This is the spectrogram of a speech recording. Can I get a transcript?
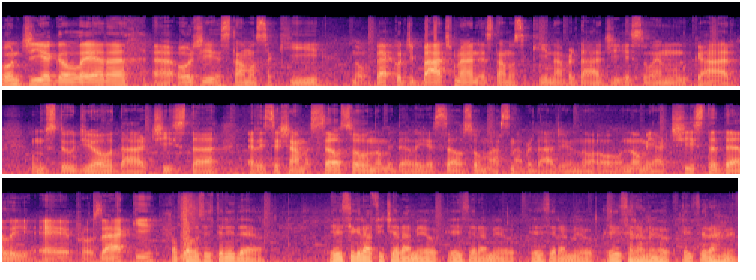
Bom dia, galera. Uh, hoje estamos aqui no Beco de Batman. Estamos aqui, na verdade, isso é um lugar, um estúdio da artista. Ele se chama Celso, o nome dele é Celso, mas na verdade o nome artista dele é Prozac. Só pra vocês terem ideia, esse grafite era meu, esse era meu, esse era meu, esse era meu, esse era meu,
